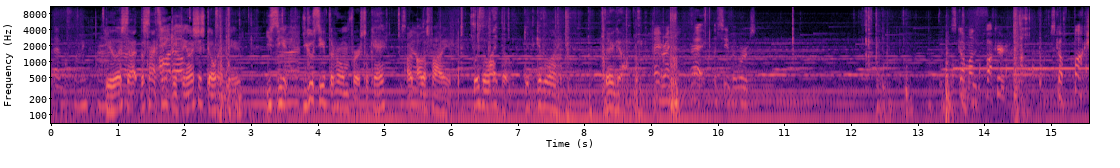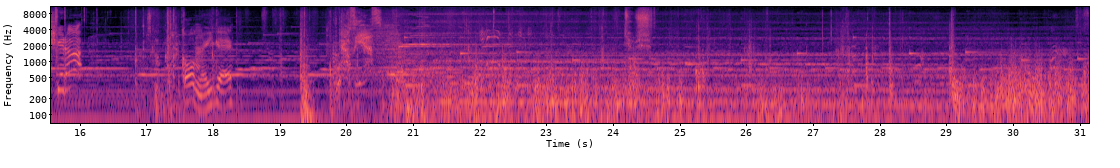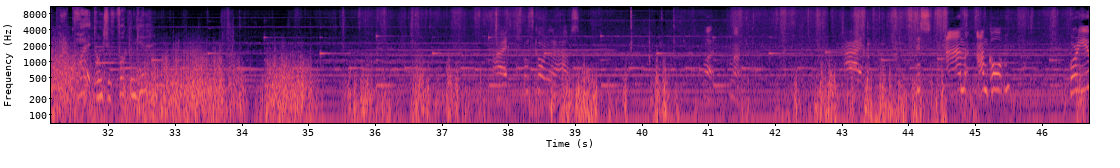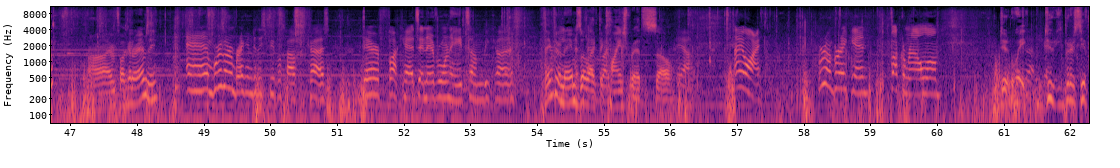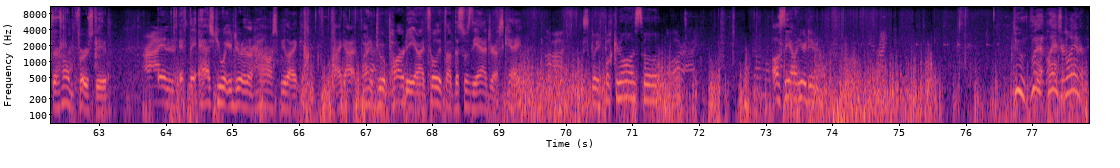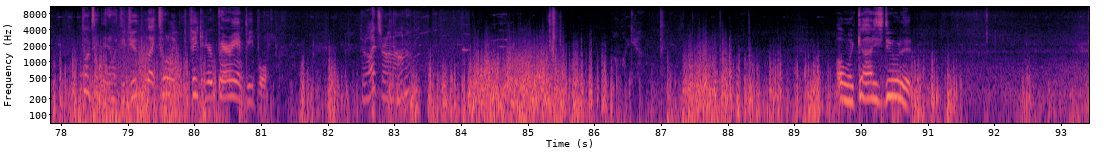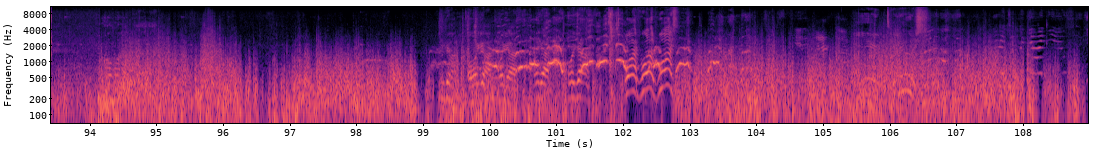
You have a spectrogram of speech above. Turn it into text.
That'd be funny. Dude, let's not let's not take Auto. anything. Let's just go in, dude. You see it. You go see if they're home first, okay? I'll. I'll just follow you. Where's the light though? Get, get the light. There you go. Hey, right, right. Let's see if it works. Let's go, motherfucker. Let's go fuck shit up. Let's go. Golden, are you gay? Hell's yes. Don't you fucking get it? All right, let's go into their house. What? Come on. All right. This, I'm, I'm Colton. Who are you? I'm fucking Ramsey. And we're gonna break into these people's house because they're fuckheads and everyone hates them because, I think their names are like the Kleinspritz, so. yeah. Anyway, we're gonna break in, fuck around with them. Dude, wait, dude, you better see if they're home first, dude. All right. And if they ask you what you're doing in their house, be like, I got invited to a party and I totally thought this was the address, okay? All right. This is gonna be fucking awesome. All right. I'll see you out here, dude. Dude, lan- lantern, lantern. Don't take that in with you, dude. Like, totally thinking you're burying people. Their lights are on. Oh my god. Oh my god, he's doing it. Oh my god. Oh my god. Oh my god. Oh my god. Oh my god. Oh my god. What? What? What? You douche.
